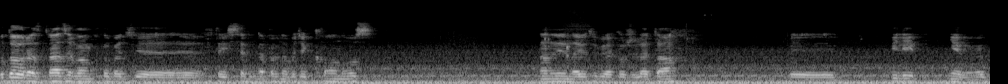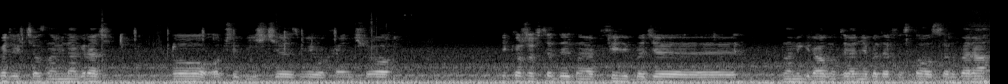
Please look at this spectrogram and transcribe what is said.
No dobra, zdradzę wam, kto będzie w tej serii. Na pewno będzie Konus. Znany na YouTube jako Żyleta. Yy, Filip, nie wiem, jak będzie chciał z nami nagrać, to oczywiście z miłą chęcią. Tylko, że wtedy, no jak Filip będzie z nami grał, no to ja nie będę hostował serwera.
